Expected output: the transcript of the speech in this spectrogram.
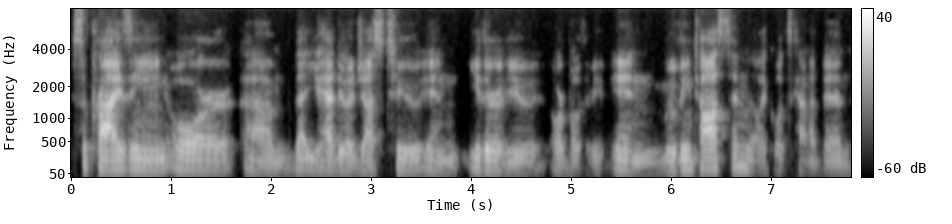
Surprising or um, that you had to adjust to in either of you or both of you in moving to Austin? Like what's kind of been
